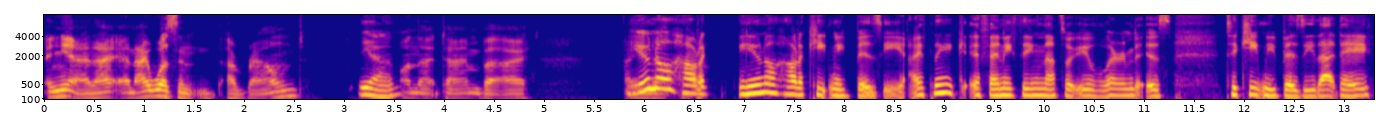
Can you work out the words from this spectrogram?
and yeah, and I and I wasn't around Yeah. on that time, but I, I You know how to you know how to keep me busy. I think if anything that's what you've learned is to keep me busy that day.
